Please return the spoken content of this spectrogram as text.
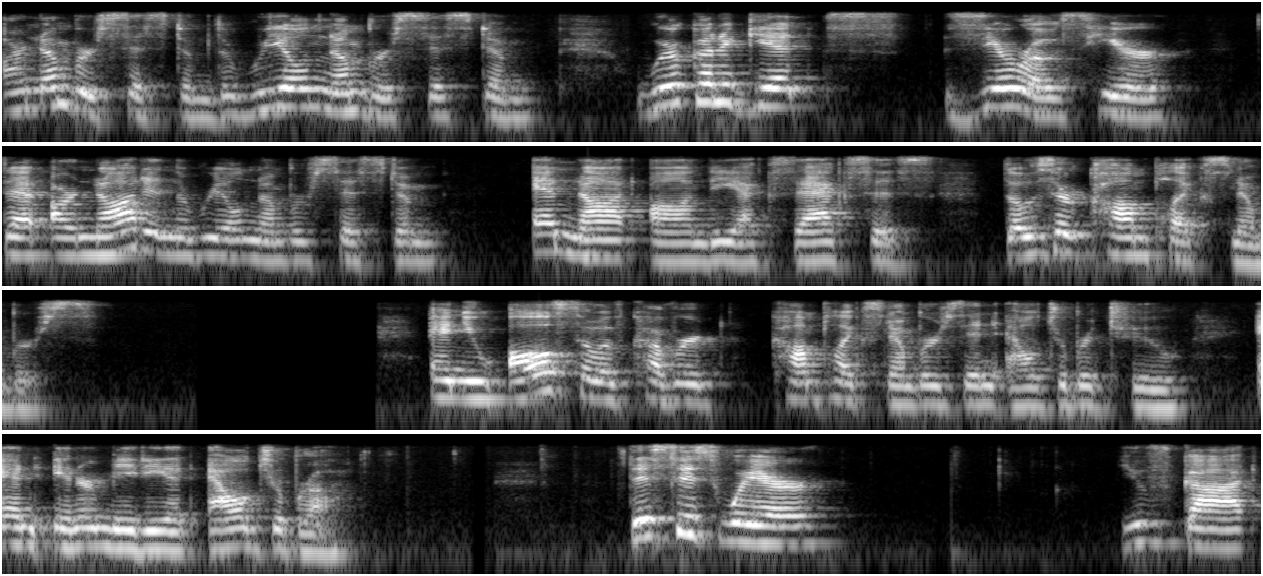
our number system, the real number system. We're going to get zeros here that are not in the real number system and not on the x-axis. Those are complex numbers. And you also have covered complex numbers in Algebra 2 and Intermediate Algebra. This is where you've got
